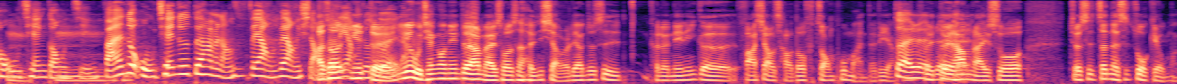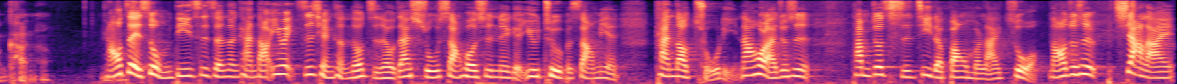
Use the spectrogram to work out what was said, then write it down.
哦，五千公斤，反正就五千，就是对他们讲是非常非常小他说，的量，因为对因为五千公斤对他们来说是很小的量，就是可能连一个发酵槽都装不满的量。对对对对所以对他们来说，就是真的是做给我们看啊。然后这也是我们第一次真正看到，因为之前可能都只有在书上或是那个 YouTube 上面看到处理，那后来就是他们就实际的帮我们来做，然后就是下来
